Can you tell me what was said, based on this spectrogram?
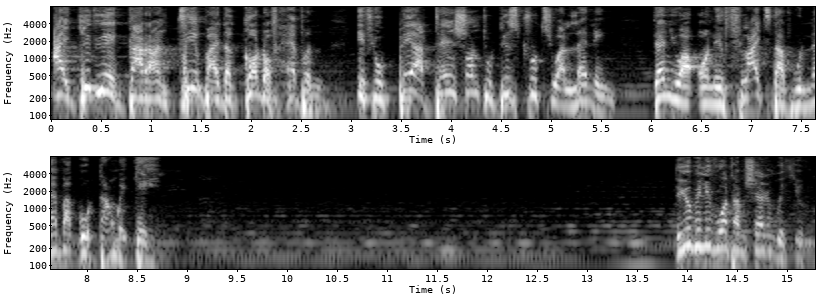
I give you a guarantee by the god of heaven. If you pay attention to these truths you are learning then you are on a flight that will never go down again Do you believe what I'm sharing with you?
